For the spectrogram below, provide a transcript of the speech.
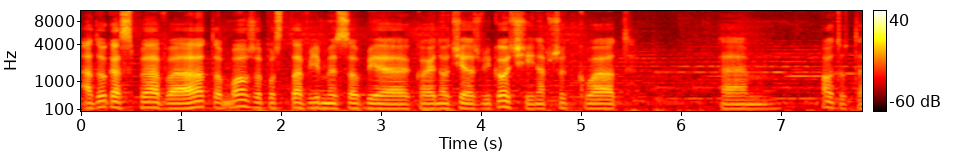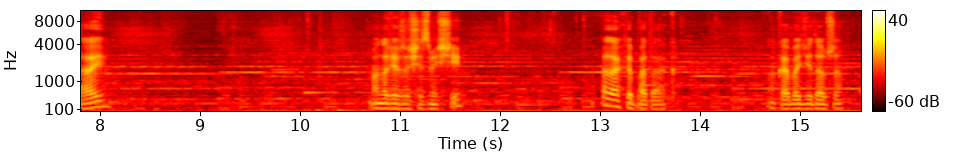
A druga sprawa, to może postawimy sobie kolejny odcierasz wilgoci, na przykład... em, o tutaj. Mam nadzieję, że się zmieści. Ale chyba tak. Okej, będzie dobrze.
